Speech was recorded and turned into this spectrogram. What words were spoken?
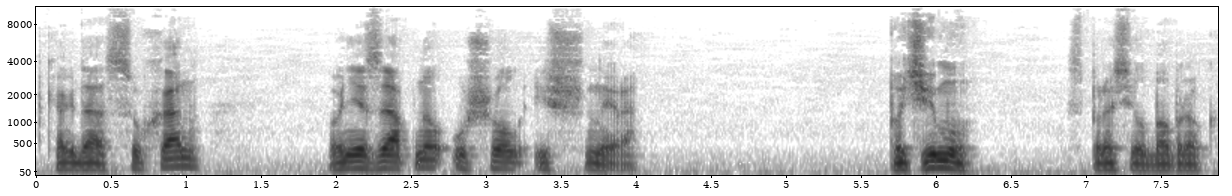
когда Сухан внезапно ушел из шныра. «Почему?» — спросил Боброк.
